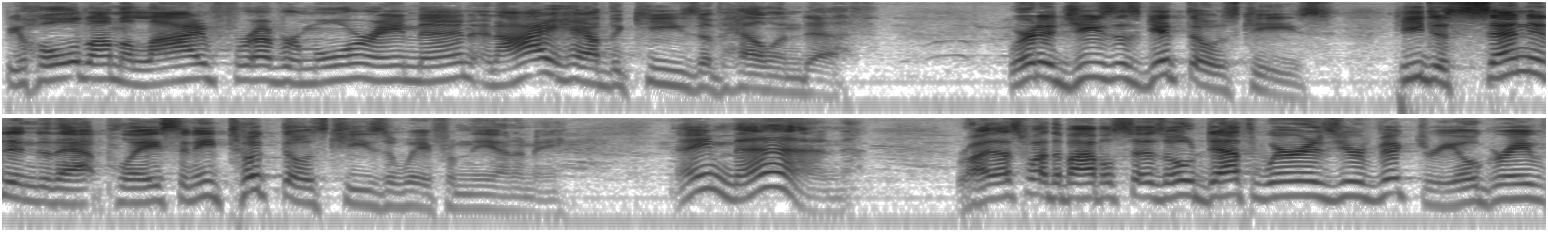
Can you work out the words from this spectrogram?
Behold, I'm alive forevermore. Amen. And I have the keys of hell and death. Where did Jesus get those keys? He descended into that place and he took those keys away from the enemy. Amen. Right? That's why the Bible says, Oh, death, where is your victory? Oh, grave,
